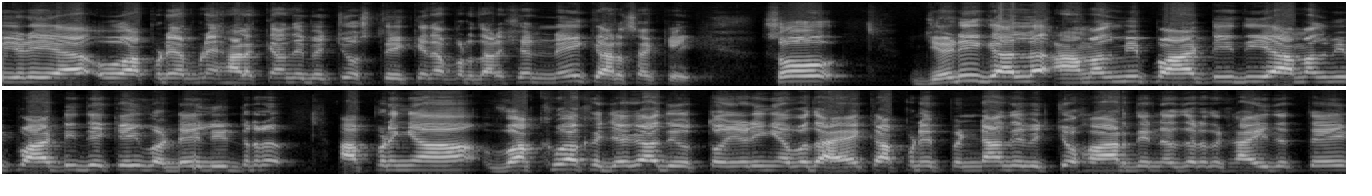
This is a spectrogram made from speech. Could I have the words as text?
ਜਿਹੜੇ ਆ, ਉਹ ਆਪਣੇ ਆਪਣੇ ਹਲਕਿਆਂ ਦੇ ਵਿੱਚ ਉਸ ਤਰੀਕੇ ਨਾਲ ਪ੍ਰਦਰਸ਼ਨ ਨਹੀਂ ਕਰ ਸਕੇ। ਸੋ ਜਿਹੜੀ ਗੱਲ ਆਮ ਆਦਮੀ ਪਾਰਟੀ ਦੀ ਆਮ ਆਦਮੀ ਪਾਰਟੀ ਦੇ ਕਈ ਵੱਡੇ ਲੀਡਰ ਆਪਣੀਆਂ ਵੱਖ-ਵੱਖ ਜਗ੍ਹਾ ਦੇ ਉੱਤੋਂ ਜਿਹੜੀਆਂ ਵਿਧਾਇਕ ਆਪਣੇ ਪਿੰਡਾਂ ਦੇ ਵਿੱਚੋਂ ਹਾਰਦੇ ਨਜ਼ਰ ਦਿਖਾਈ ਦਿੱਤੇ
